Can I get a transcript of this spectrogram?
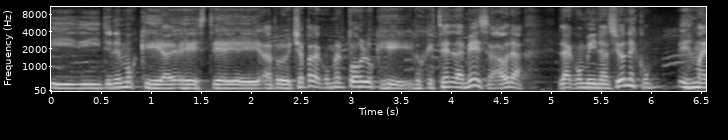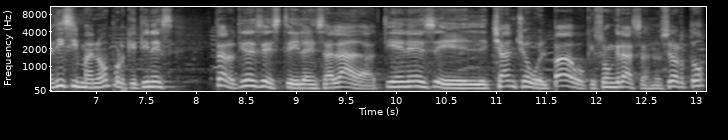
y, tenemos que este, aprovechar para comer todo lo que, lo que está en la mesa. Ahora, la combinación es, es malísima, ¿no? Porque tienes, claro, tienes este, la ensalada, tienes el chancho o el pavo, que son grasas, ¿no es cierto?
